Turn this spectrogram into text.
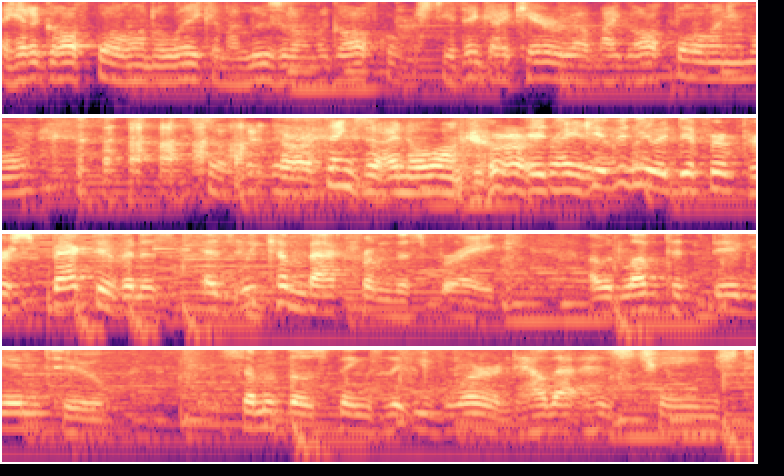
I hit a golf ball on a lake and I lose it on the golf course, do you think I care about my golf ball anymore? so there- are things that I no longer are It's given you a different perspective, and as as we come back from this break, I would love to dig into some of those things that you've learned, how that has changed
